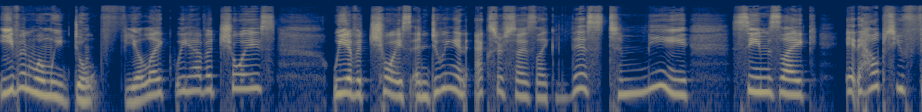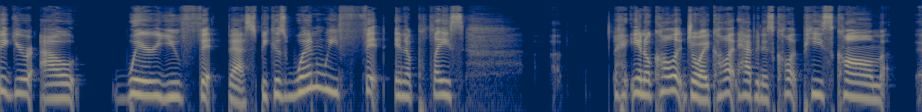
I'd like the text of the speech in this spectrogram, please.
Even when we don't feel like we have a choice, we have a choice. And doing an exercise like this to me seems like it helps you figure out where you fit best. Because when we fit in a place, uh, you know, call it joy, call it happiness, call it peace, calm, uh,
